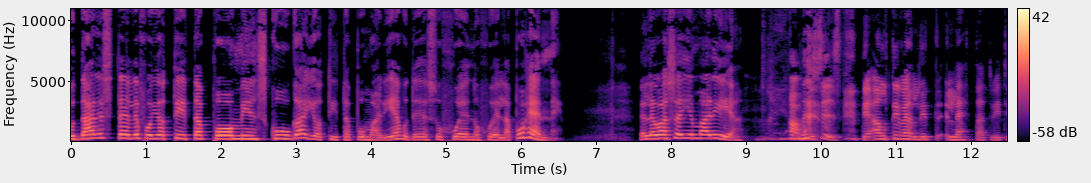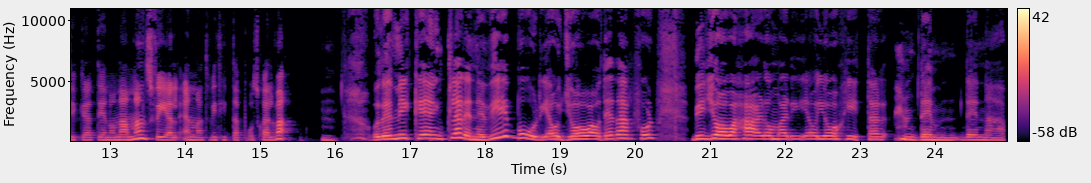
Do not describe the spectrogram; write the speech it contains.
För där istället får jag titta på min skugga, jag tittar på Maria, för det är så skönt att skälla på henne. Eller vad säger Maria? Ja, precis. Det är alltid väldigt lätt att vi tycker att det är någon annans fel än att vi tittar på oss själva. Och det är mycket enklare när vi börjar och jobba och det är därför vi jobbar här och Maria och jag hittar den, denna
